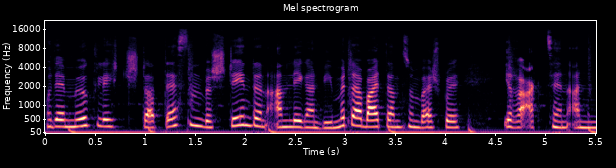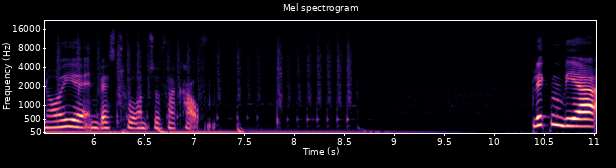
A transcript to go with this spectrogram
und ermöglicht stattdessen bestehenden Anlegern wie Mitarbeitern zum Beispiel ihre Aktien an neue Investoren zu verkaufen. Blicken wir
